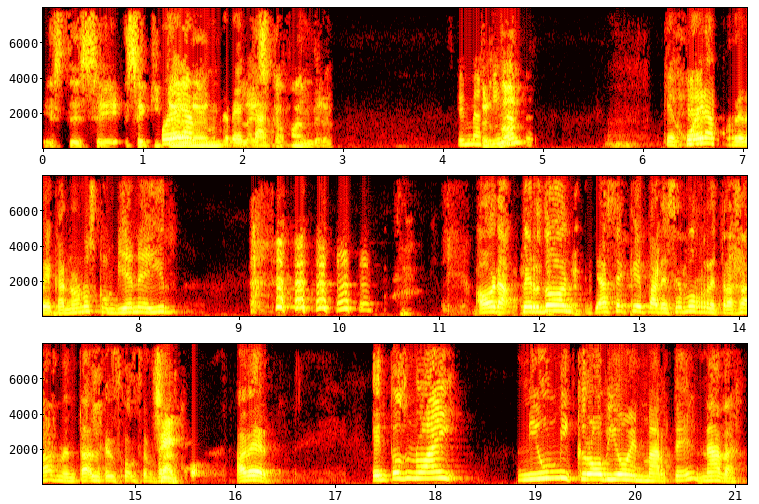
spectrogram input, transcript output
este, se, se quitaran la escafandra. ¿Perdón? Que fuera, Rebeca, no nos conviene ir. Ahora, perdón, ya sé que parecemos retrasadas mentales, José Franco. A ver, entonces no hay ni un microbio en Marte, nada,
